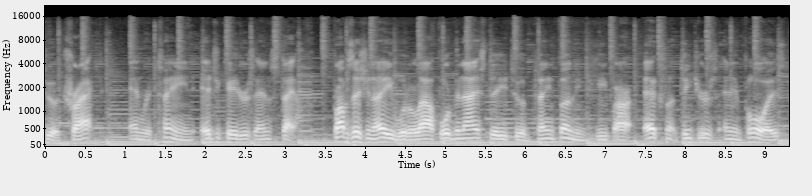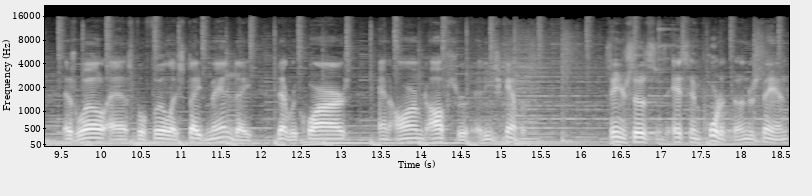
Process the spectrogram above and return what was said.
to attract and retain educators and staff. Proposition A would allow Fort Bend ISD to obtain funding to keep our excellent teachers and employees as well as fulfill a state mandate that requires an armed officer at each campus. Senior citizens, it's important to understand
